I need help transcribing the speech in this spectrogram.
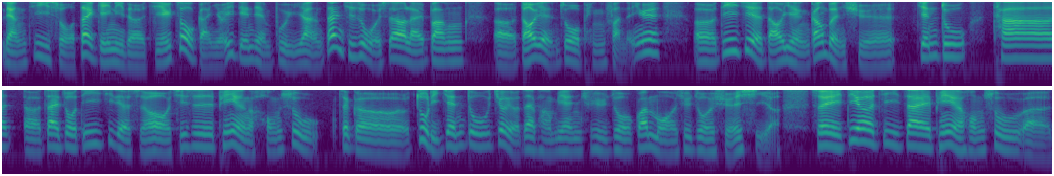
两季所带给你的节奏感有一点点不一样。但其实我是要来帮呃导演做平反的，因为呃第一届导演冈本学监督，他呃在做第一季的时候，其实平野红树。这个助理监督就有在旁边去做观摩、去做学习了，所以第二季在平野弘树呃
